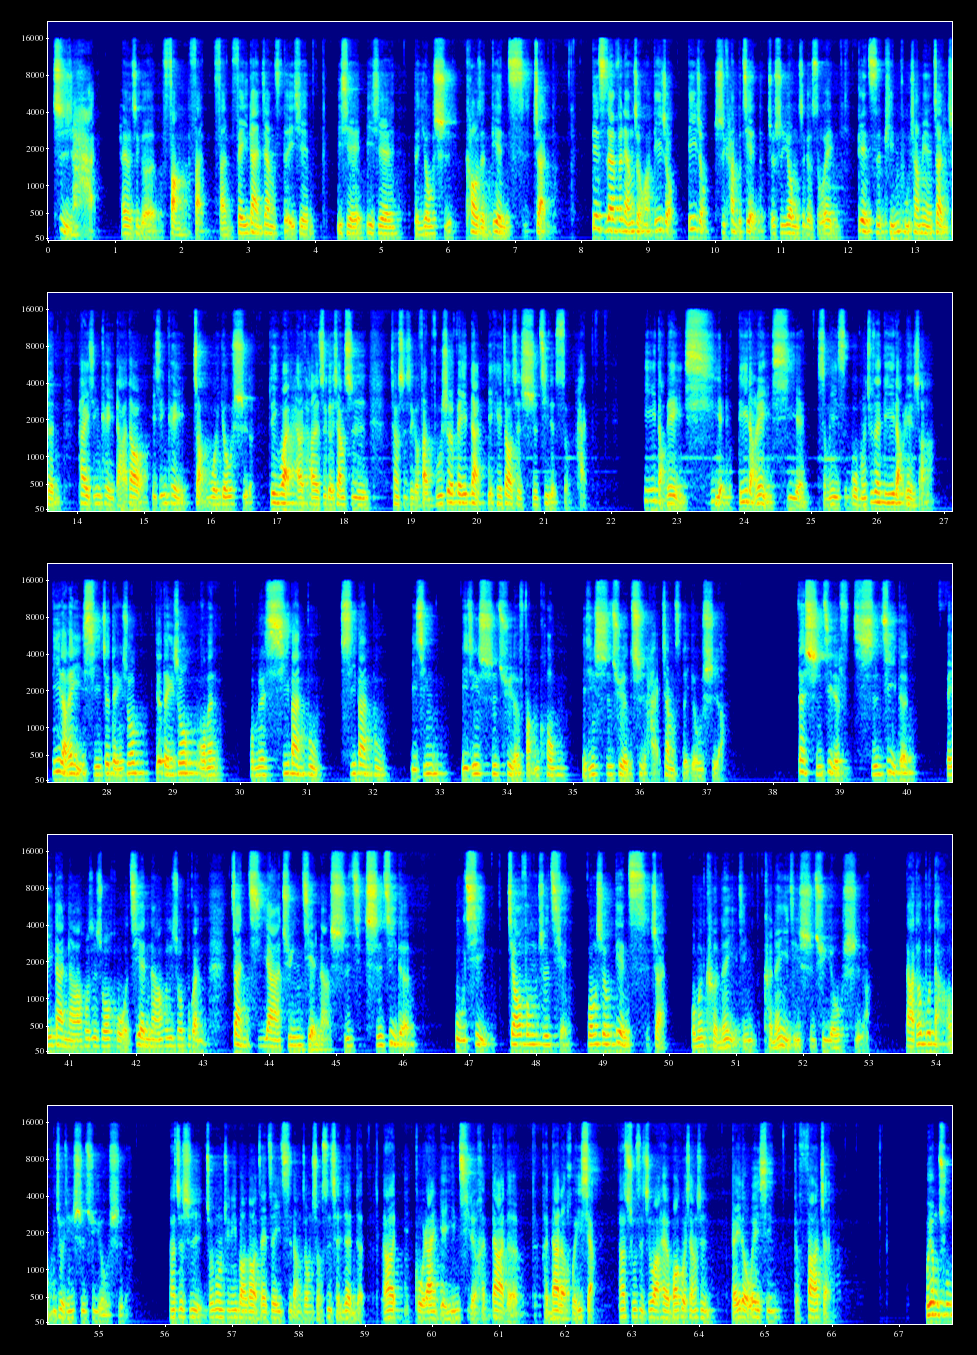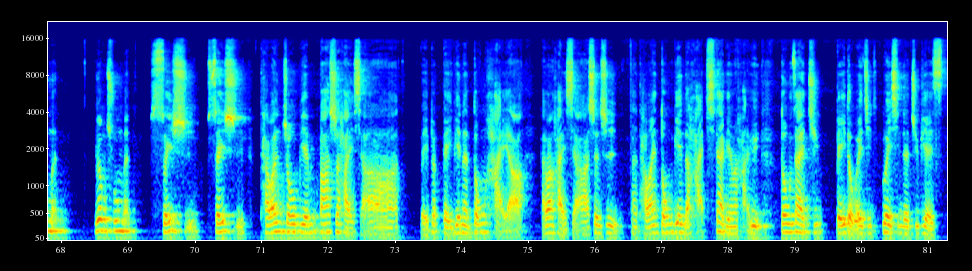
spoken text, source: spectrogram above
制海，还有这个防反反飞弹这样子的一些一些一些的优势，靠着电磁战。电磁战分两种啊，第一种第一种是看不见的，就是用这个所谓电磁频谱上面的战争，它已经可以达到，已经可以掌握优势了。另外还有它的这个像是像是这个反辐射飞弹，也可以造成实际的损害。第一岛链以西，第一岛链以西耶，什么意思？我们就在第一岛链上啊。第一岛链以西，就等于说，就等于说，我们我们的西半部，西半部已经已经失去了防空，已经失去了制海这样子的优势啊。但实际的实际的飞弹啊，或者说火箭啊，或者说不管战机啊、军舰啊，实实际的武器交锋之前，光是用电磁战。我们可能已经可能已经失去优势了，打都不打，我们就已经失去优势了。那这是中共军力报告在这一次当中首次承认的，然后果然也引起了很大的很大的回响。那除此之外，还有包括像是北斗卫星的发展，不用出门，不用出门，随时随时台湾周边巴士海峡啊，北边北边的东海啊，台湾海峡啊，甚至在台湾东边的海西太平洋的海域都在居。北斗卫星卫星的 GPS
